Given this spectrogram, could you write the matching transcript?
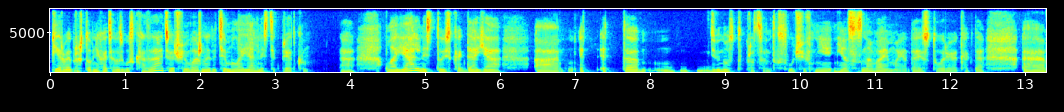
первое, про что мне хотелось бы сказать, очень важно, это тема лояльности к предкам. Да? Лояльность, то есть когда я а, это 90% случаев не, неосознаваемая да, история, когда э,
